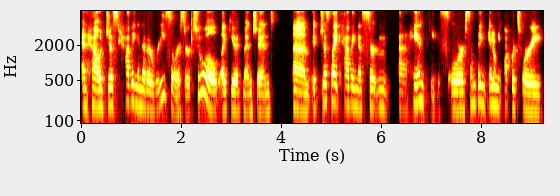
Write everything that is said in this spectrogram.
and how just having another resource or tool, like you had mentioned, um, it's just like having a certain uh, handpiece or something in yep. the operatory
